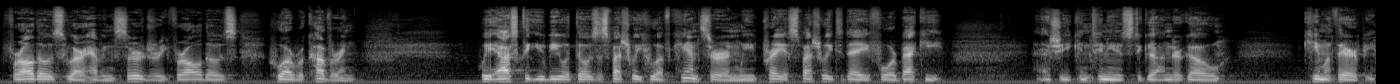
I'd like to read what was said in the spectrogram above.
for all those who are having surgery, for all those who are recovering. We ask that you be with those, especially who have cancer, and we pray especially today for Becky as she continues to undergo chemotherapy.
